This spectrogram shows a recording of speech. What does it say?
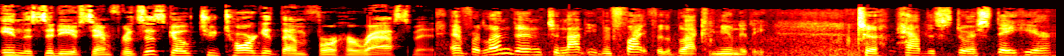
in the city of San Francisco to target them for harassment. And for London to not even fight for the black community, to have this store stay here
